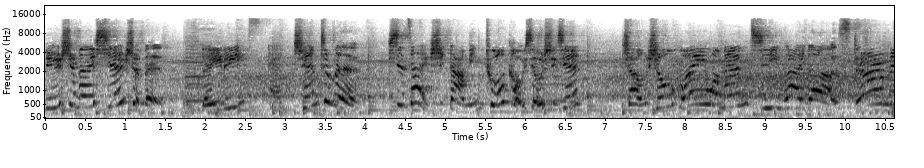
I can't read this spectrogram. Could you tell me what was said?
女士们、先生们，Ladies and Gentlemen，现在是大明脱口秀时间，掌声欢迎我们亲爱的 s t a r m y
